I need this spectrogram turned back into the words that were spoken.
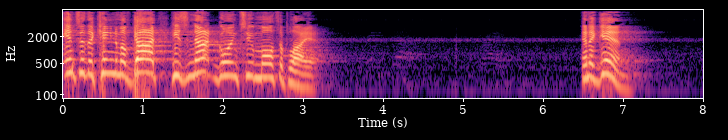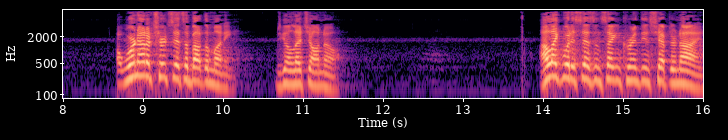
into the kingdom of God, He's not going to multiply it. And again, we're not a church that's about the money. I'm just going to let y'all know. I like what it says in 2 Corinthians chapter 9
